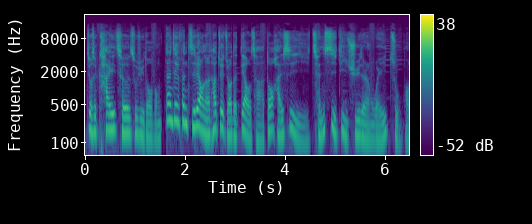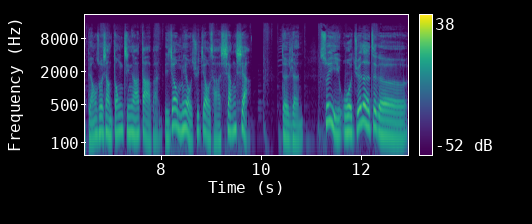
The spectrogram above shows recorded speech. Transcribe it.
就是开车出去兜风。但这份资料呢，它最主要的调查都还是以城市地区的人为主哦，比方说像东京啊、大阪，比较没有去调查乡下的人。所以我觉得这个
